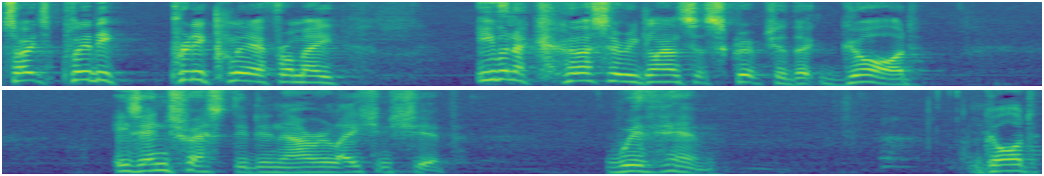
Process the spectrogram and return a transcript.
So it's pretty, pretty clear from a, even a cursory glance at Scripture that God is interested in our relationship with Him. God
